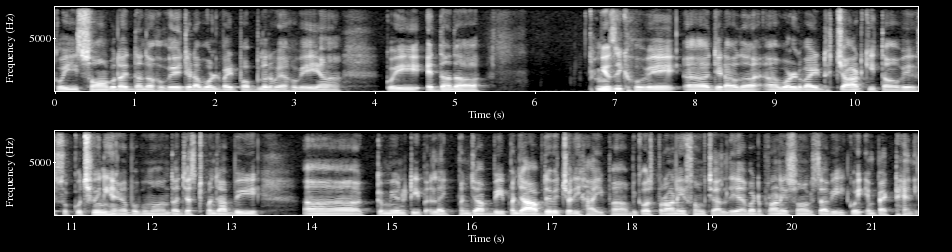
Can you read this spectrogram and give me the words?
ਕੋਈ Song ਉਹਦਾ ਇਦਾਂ ਦਾ ਹੋਵੇ ਜਿਹੜਾ ਵਰਲਡ ਵਾਈਡ ਪਪੂਲਰ ਹੋਇਆ ਹੋਵੇ ਜਾਂ ਕੋਈ ਇਦਾਂ ਦਾ ਮਿਊਜ਼ਿਕ ਹੋਵੇ ਜਿਹੜਾ ਉਹਦਾ ਵਰਲਡ ਵਾਈਡ ਚਾਰਟ ਕੀਤਾ ਹੋਵੇ, ਸੋ ਕੁਝ ਵੀ ਨਹੀਂ ਹੈਗਾ ਬੱਬੂ ਮਾਨ ਦਾ just Punjabi community like Punjabi, Punjab ਦੇ ਵਿੱਚ ਉਹਦੀ ਹਾਈਪ ਆ ਬਿਕੋਜ਼ ਪੁਰਾਣੇ Song ਚੱਲਦੇ ਆ ਬਟ ਪੁਰਾਣੇ Songs ਦਾ ਵੀ ਕੋਈ ਇੰਪੈਕਟ ਹੈ ਨਹੀਂ।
